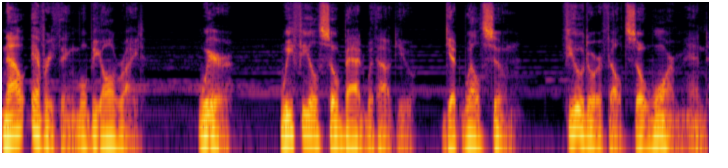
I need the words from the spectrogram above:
Now everything will be all right. We're, we feel so bad without you. Get well soon. Fedor felt so warm and,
